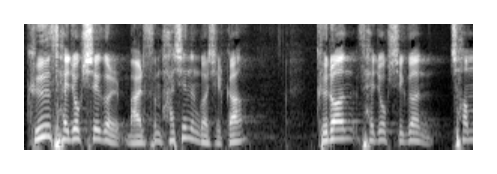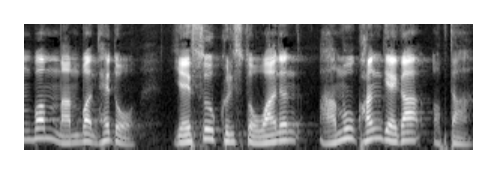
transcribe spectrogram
그 세족식을 말씀하시는 것일까? 그런 세족식은 천번 만번 해도 예수 그리스도와는 아무 관계가 없다.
